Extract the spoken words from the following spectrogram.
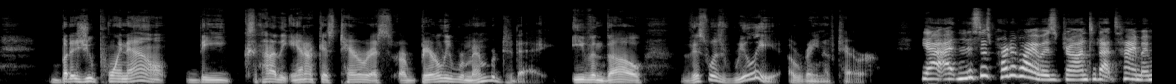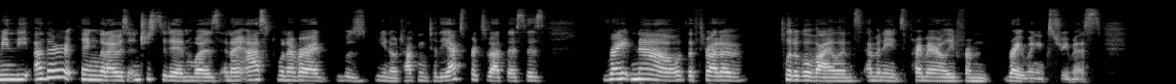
But as you point out, the kind of the anarchist terrorists are barely remembered today, even though this was really a reign of terror. Yeah, and this is part of why I was drawn to that time. I mean, the other thing that I was interested in was, and I asked whenever I was, you know, talking to the experts about this, is right now the threat of political violence emanates primarily from right wing extremists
